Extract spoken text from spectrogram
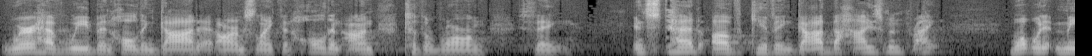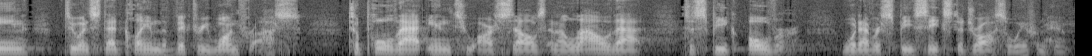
Where have we been holding God at arm's length and holding on to the wrong thing? Instead of giving God the Heisman, right? What would it mean to instead claim the victory won for us? To pull that into ourselves and allow that to speak over whatever spe- seeks to draw us away from Him.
